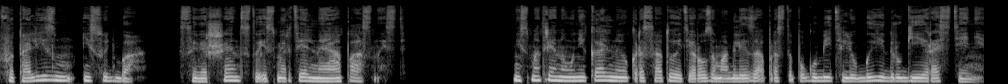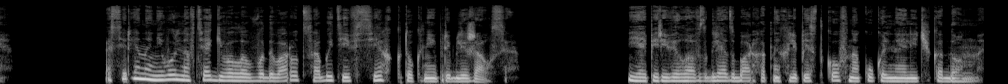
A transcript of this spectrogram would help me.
Фатализм и судьба, совершенство и смертельная опасность. Несмотря на уникальную красоту, эти розы могли запросто погубить любые другие растения. А сирена невольно втягивала в водоворот событий всех, кто к ней приближался. Я перевела взгляд с бархатных лепестков на кукольное личико Донны.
